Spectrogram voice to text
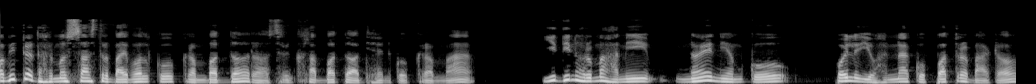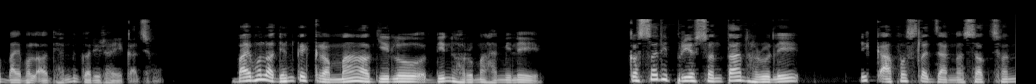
पवित्र धर्मशास्त्र बाइबलको क्रमबद्ध र श्रृङ्खलाबद्ध अध्ययनको क्रममा यी दिनहरूमा हामी नयाँ नियमको पहिलो युहन्नाको पत्रबाट बाइबल अध्ययन गरिरहेका छौं। बाइबल अध्ययनकै क्रममा अघिल्लो दिनहरूमा हामीले कसरी प्रिय सन्तानहरूले एक आपसलाई जान्न सक्छन्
